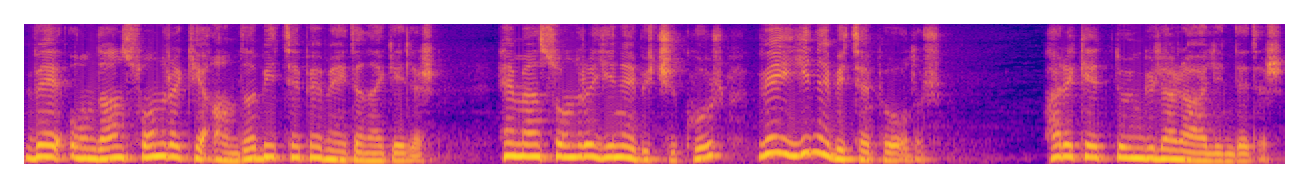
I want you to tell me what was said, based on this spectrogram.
ve ondan sonraki anda bir tepe meydana gelir. Hemen sonra yine bir çukur ve yine bir tepe olur.'' hareket döngüler halindedir.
